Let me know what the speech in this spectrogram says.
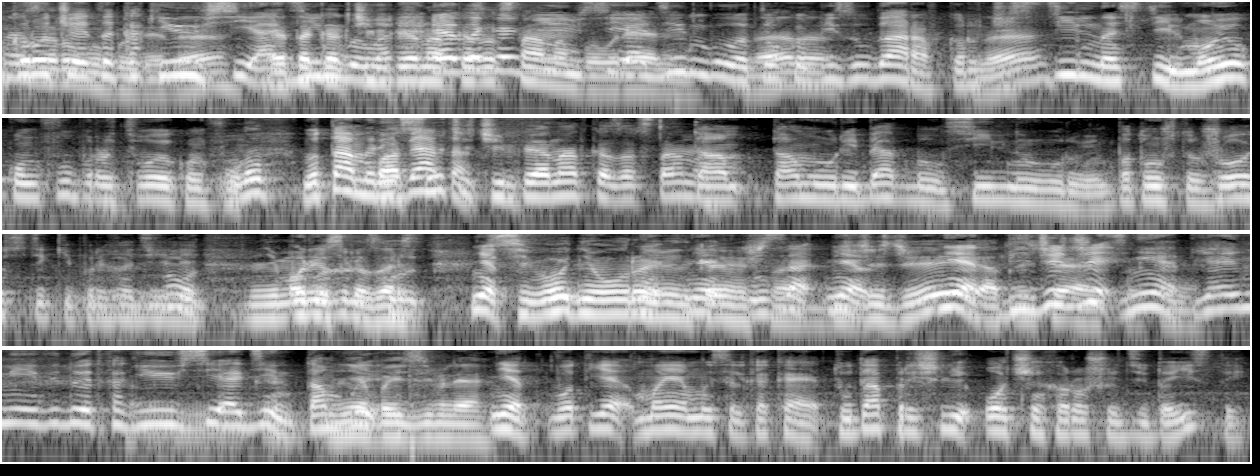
Мощные короче, это как да? UFC Это один как было. чемпионат это Казахстана как был, UFC реально. один было, Да, только да. без ударов. Короче, Да. стиль на стиль. Мое кунг-фу против твое кунг-фу. Ну, Но там По ребята... сути, чемпионат Казахстана. Там, там у ребят был сильный уровень, потому что жестики приходили. Ну, не могу прыгали, сказать. кру- Нет, Сегодня уровень, нет, нет, конечно, не знаю, нет, BJJ нет, BJJ, нет, конечно. я имею в виду, это как UFC 1. Там Небо были- и земля. Нет, вот я, моя мысль какая. Туда пришли очень хорошие дзюдоисты,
